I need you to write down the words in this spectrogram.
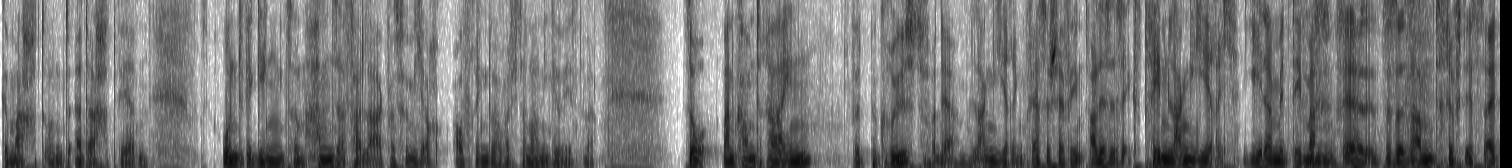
gemacht und erdacht werden. Und wir gingen zum Hansa Verlag, was für mich auch aufregend war, weil ich da noch nie gewesen war. So, man kommt rein wird begrüßt von der langjährigen Pressechefin. Alles ist extrem langjährig. Jeder, mit dem man äh, zusammentrifft, ist seit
